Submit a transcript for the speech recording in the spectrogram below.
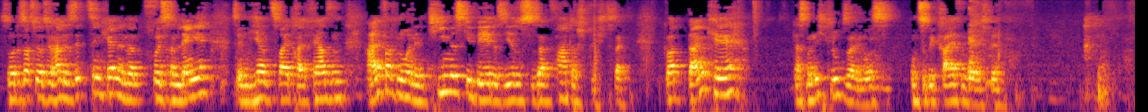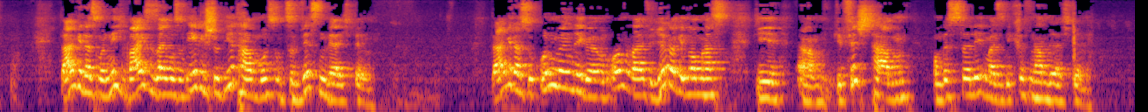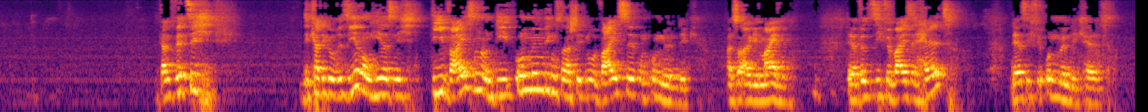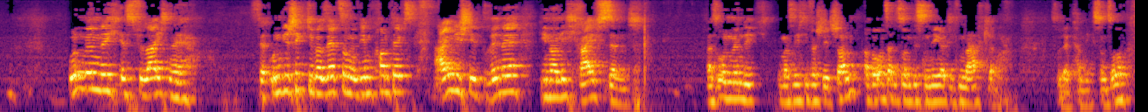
So, das, was wir aus Johannes 17 kennen, in der größeren Länge, sind hier in zwei, drei Versen, einfach nur ein intimes Gebet, das Jesus zu seinem Vater spricht. Sagt, Gott, danke, dass man nicht klug sein muss, um zu begreifen, wer ich bin. Danke, dass man nicht weise sein muss und ewig studiert haben muss, um zu wissen, wer ich bin. Danke, dass du unmündige und unreife Jünger genommen hast, die ähm, gefischt haben, um das zu erleben, weil sie begriffen haben, wer ich bin. Ganz witzig, die Kategorisierung hier ist nicht die Weisen und die Unmündigen, sondern steht nur Weise und Unmündig. Also allgemein. Der sich für weise hält, der sich für unmündig hält. Unmündig ist vielleicht eine sehr ungeschickte Übersetzung in dem Kontext. Eigentlich steht drinne, die noch nicht reif sind. Also unmündig, wenn man es richtig versteht, schon, aber uns hat es so ein bisschen negativen Nachklang. so der kann nichts und so.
